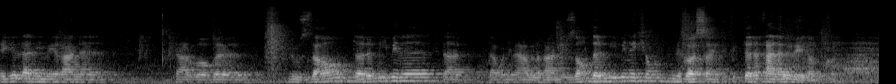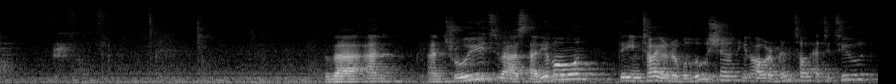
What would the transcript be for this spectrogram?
هگل در نیمه قرن در واقع 19 هم داره می‌بینه در در نیمه اول قرن 19 هم داره می‌بینه که اون نگاه scientific داره غلبه پیدا می‌کنه. و it و از طریق اون the entire revolution in our mental attitude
